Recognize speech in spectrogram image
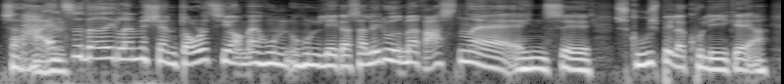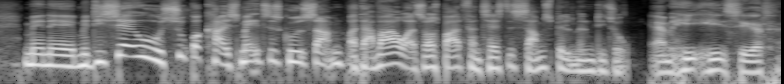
Så der har mm. altid været et eller andet med Shannon Doherty om, at hun, hun lægger sig lidt ud med resten af hendes øh, skuespillerkollegaer. Men, øh, men de ser jo super karismatiske ud sammen, og der var jo altså også bare et fantastisk samspil mellem de to. Jamen helt, helt sikkert.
